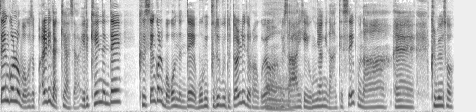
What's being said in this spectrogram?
센 걸로 먹어서 빨리 낫게 하자. 이렇게 했는데 그 센 걸 먹었는데 몸이 부들부들 떨리더라고요. 어. 그래서 아 이게 용량이 나한테 세구나. 예. 그러면서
